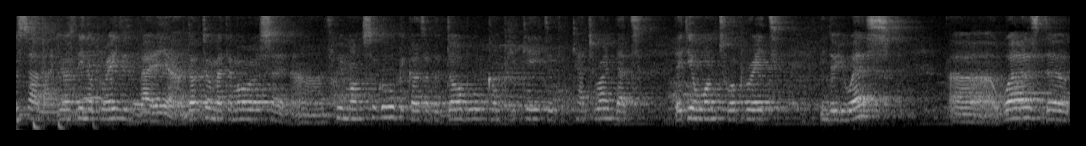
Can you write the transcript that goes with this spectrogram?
Posada, you have been operated by uh, Dr. Matamoros uh, three months ago because of a double complicated cataract that they didn't want to operate in the US. Uh, was the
